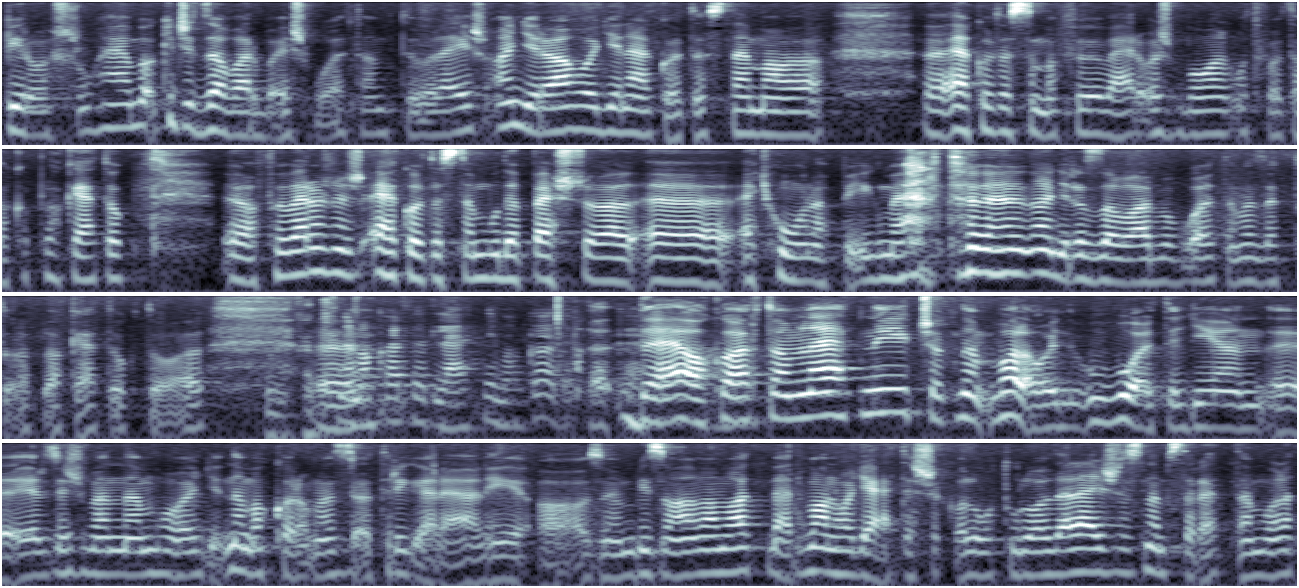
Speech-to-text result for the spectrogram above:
piros ruhába. Kicsit zavarba is voltam tőle, és annyira, hogy én elköltöztem a, elköltöztem a fővárosból, ott voltak a plakátok a fővárosban, és elköltöztem Budapestről egy hónapig, mert annyira zavarba voltam ezektől a plakátoktól. és nem akartad látni magad? De akartam látni, csak nem, valahogy volt egy ilyen érzés bennem, hogy nem akarom ezzel triggerelni az önbizalmamat, mert van, hogy átesek a ló túloldalára, és ezt nem szerettem volna,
